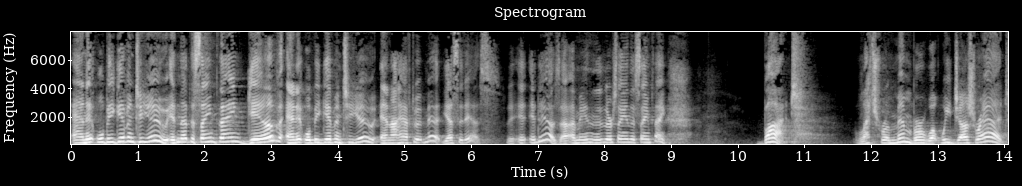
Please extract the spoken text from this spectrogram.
and it will be given to you. Isn't that the same thing? Give and it will be given to you. And I have to admit, yes, it is. it, it is. I mean, they're saying the same thing. But let's remember what we just read.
